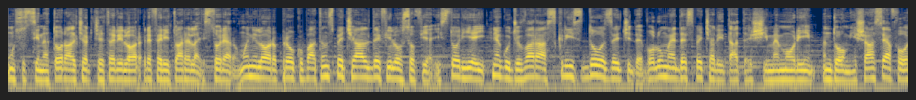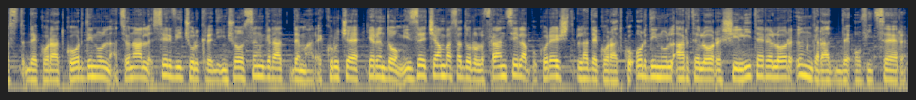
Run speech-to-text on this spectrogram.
un susținător al cercetărilor referitoare la istoria românilor, preocupat în special de filosofia istoriei, Neagu Giuvara a scris 20 de volume de specialitate și memorii. În 2006 a fost decorat cu Ordinul Național Serviciul Credincios în grad de Mare Cruce, iar în 2010 ambasadorul Franței la București l-a decorat cu Ordinul Artelor și Literelor în grad de ofițer.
